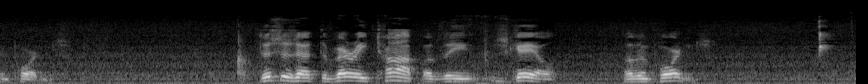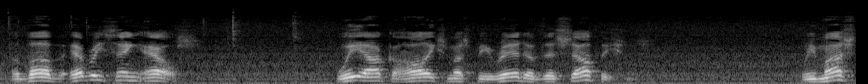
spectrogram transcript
importance. This is at the very top of the scale of importance. Above everything else, we alcoholics must be rid of this selfishness. We must,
